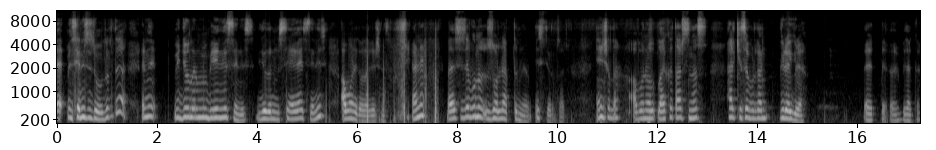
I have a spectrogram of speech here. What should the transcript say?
etmeseniz de olur da yani videolarımı beğenirseniz, videolarımı severseniz abone de olabilirsiniz. Yani ben size bunu zorla yaptırmıyorum. İstiyorum sadece. İnşallah abone olup like atarsınız. Herkese buradan güle güle. Evet bir dakika.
